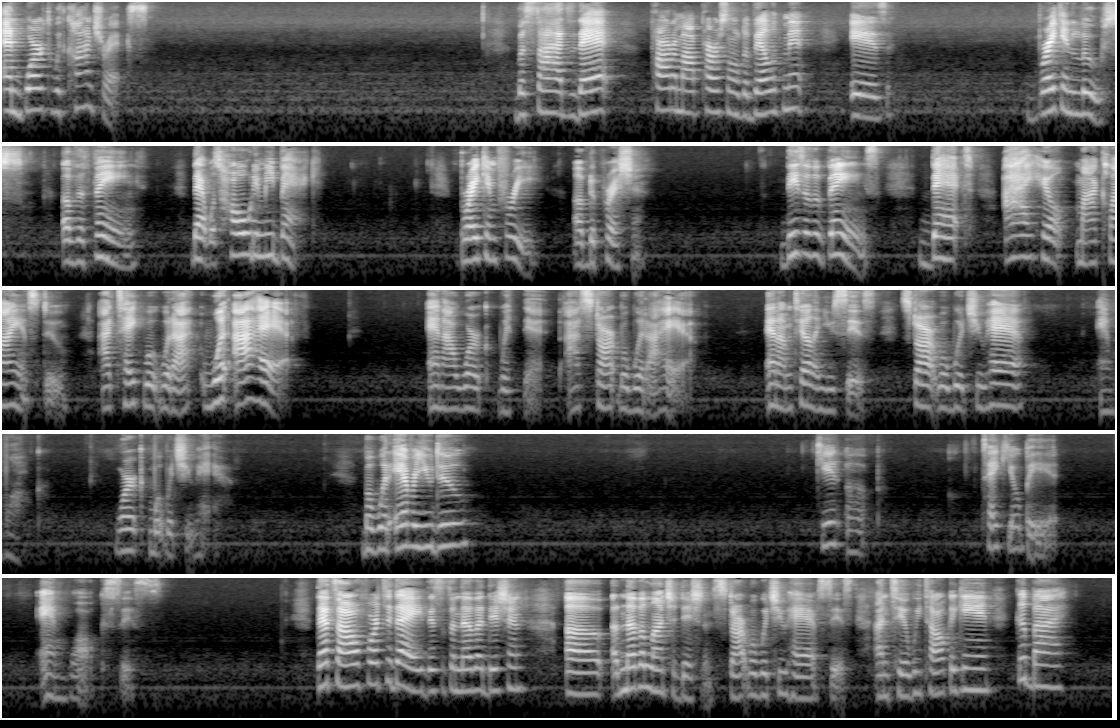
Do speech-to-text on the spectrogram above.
and worked with contracts. Besides that, part of my personal development is breaking loose of the thing that was holding me back, breaking free of depression. These are the things that I help my clients do. I take what, what I what I have and I work with it. I start with what I have. And I'm telling you, sis, start with what you have and walk. Work with what you have. But whatever you do, get up, take your bed, and walk, sis. That's all for today. This is another edition of another lunch edition. Start with what you have, sis. Until we talk again, goodbye.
